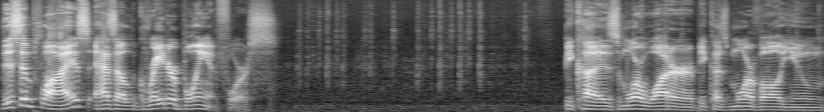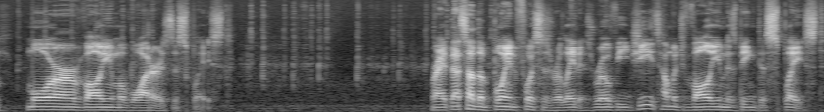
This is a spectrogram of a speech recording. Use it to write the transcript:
This implies it has a greater buoyant force because more water, because more volume, more volume of water is displaced. Right? That's how the buoyant force is related. It's rho vg, it's how much volume is being displaced.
